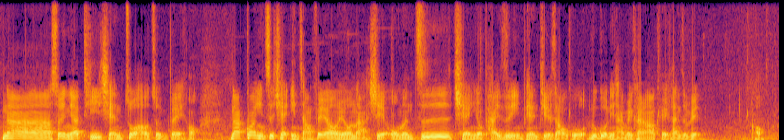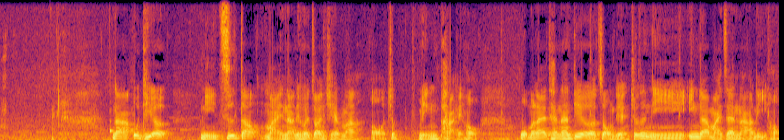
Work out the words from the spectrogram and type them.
那所以你要提前做好准备哦。那关于之前隐藏费用有哪些，我们之前有拍一支影片介绍过，如果你还没看的话，可以看这边。好，那问题二，你知道买哪里会赚钱吗？哦，就名牌哦。我们来谈谈第二个重点，就是你应该买在哪里？哦。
